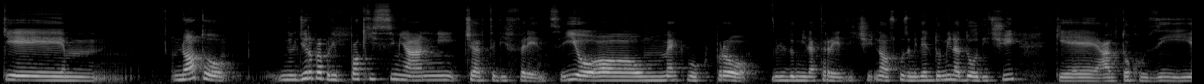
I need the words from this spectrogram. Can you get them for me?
Che mm, noto nel giro proprio di pochissimi anni certe differenze. Io ho un MacBook Pro del 2013, no scusami, del 2012 che è alto così,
